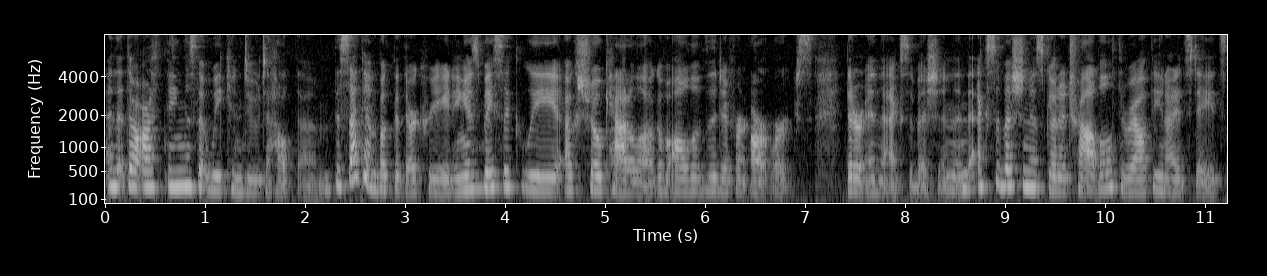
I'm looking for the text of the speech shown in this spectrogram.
and that there are things that we can do to help them. The second book that they're creating is basically a show catalog of all of the different artworks that are in the exhibition. And the exhibition is going to travel throughout the United States.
